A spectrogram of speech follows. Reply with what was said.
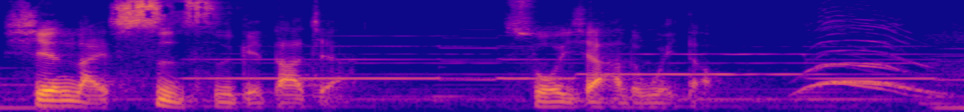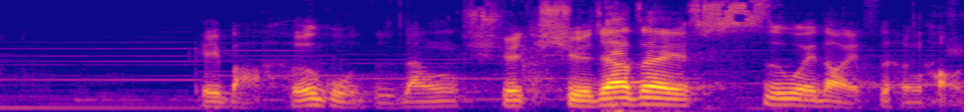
先来试吃给大家，说一下它的味道。可以把核果子当雪雪茄在试味道也是很好的。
